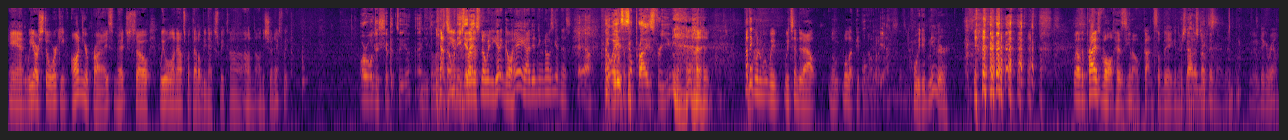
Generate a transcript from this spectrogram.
And we are still working on your prize, Mitch. So we will announce what that'll be next week uh, on on the show next week. Or we'll just ship it to you, and you can let Yeah, us so know you when you get let it. us know when you get it. and Go, hey, I didn't even know I was getting this. Yeah. That way, it's a surprise for you. I think when we we send it out, we'll we'll let people know what it Yeah. was. We didn't either. Well, the prize vault has you know gotten so big, and there's so much stuff in there that dig around.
